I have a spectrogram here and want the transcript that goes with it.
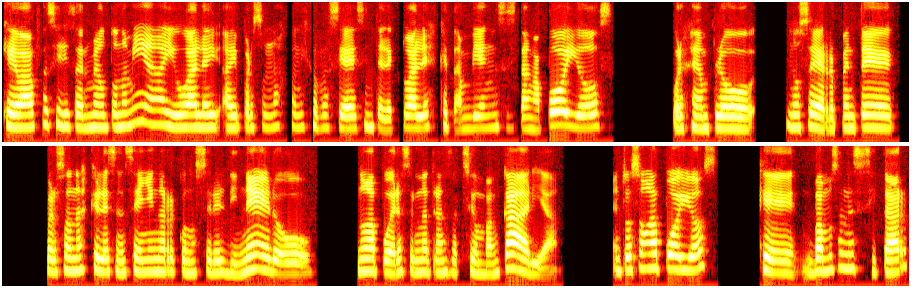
que va a facilitar mi autonomía. Igual hay, hay personas con discapacidades intelectuales que también necesitan apoyos. Por ejemplo, no sé, de repente personas que les enseñen a reconocer el dinero, no a poder hacer una transacción bancaria. Entonces son apoyos que vamos a necesitar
